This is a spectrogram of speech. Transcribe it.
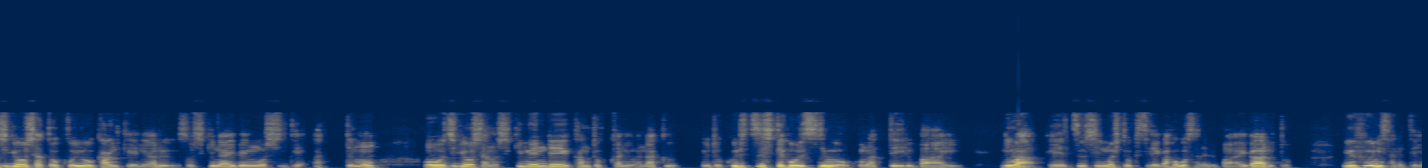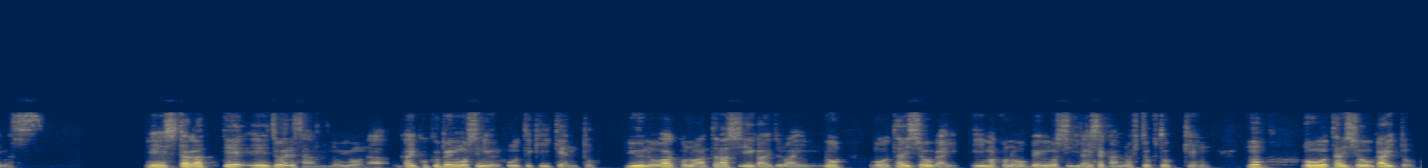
事業者と雇用関係にある組織内弁護士であっても、事業者の指揮命令監督下にはなく、独立して法律事務を行っている場合には、え通信の秘匿性が保護される場合があるというふうにされています。したがって、えジョエルさんのような外国弁護士による法的意見というのは、この新しいガイドラインの対象外、今この弁護士依頼者間の秘匿特権の対象外と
